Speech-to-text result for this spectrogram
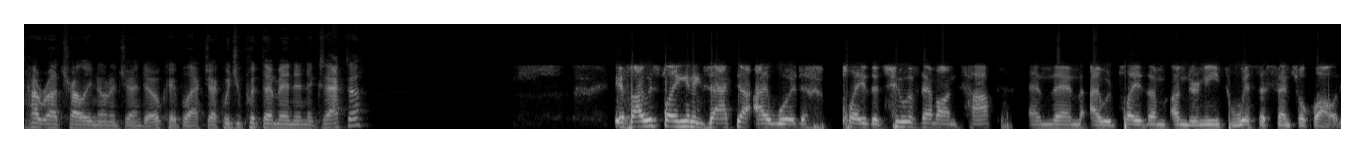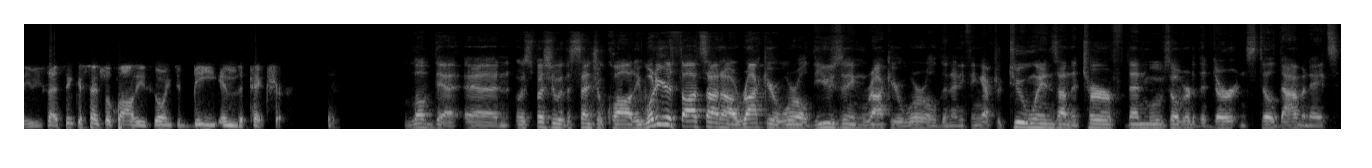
Hot Rod Charlie, Known Agenda. Okay, Blackjack. Would you put them in an exacta? If I was playing an exacta, I would play the two of them on top, and then I would play them underneath with essential quality because I think essential quality is going to be in the picture. Loved it, and especially with essential quality. What are your thoughts on uh, Rock Your World using Rock Your World and anything after two wins on the turf, then moves over to the dirt and still dominates?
